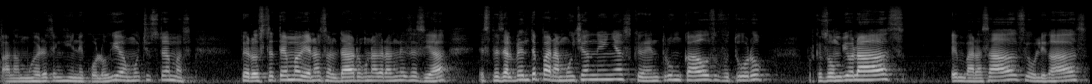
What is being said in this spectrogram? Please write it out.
a las mujeres en ginecología, muchos temas pero este tema viene a saldar una gran necesidad, especialmente para muchas niñas que ven truncado su futuro porque son violadas, embarazadas y obligadas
